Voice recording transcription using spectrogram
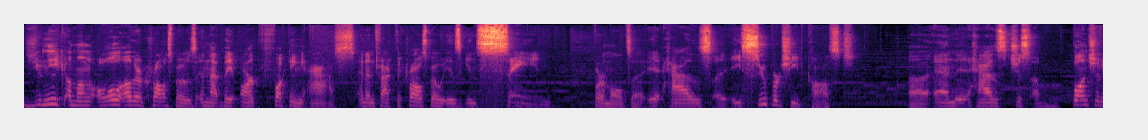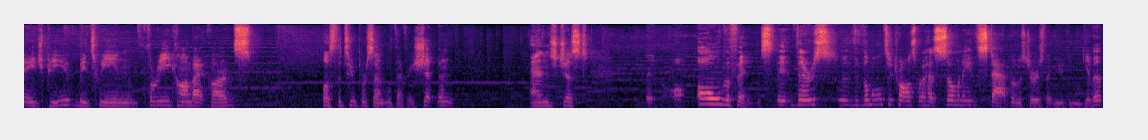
unique among all other crossbows in that they aren't fucking ass. And in fact, the crossbow is insane for Malta. It has a, a super cheap cost, uh, and it has just a bunch of HP between three combat cards, plus the 2% with every shipment, and just uh, all the things. there's The Malta crossbow has so many stat boosters that you can give it,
